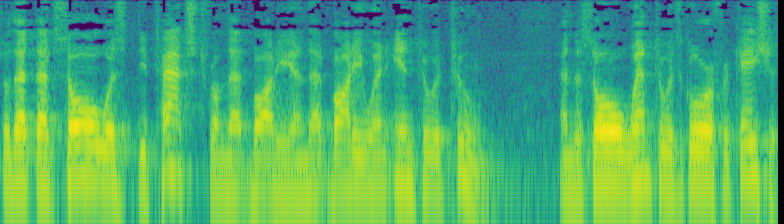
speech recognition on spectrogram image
So that that soul was detached from that body and that body went into a tomb. And the soul went to its glorification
